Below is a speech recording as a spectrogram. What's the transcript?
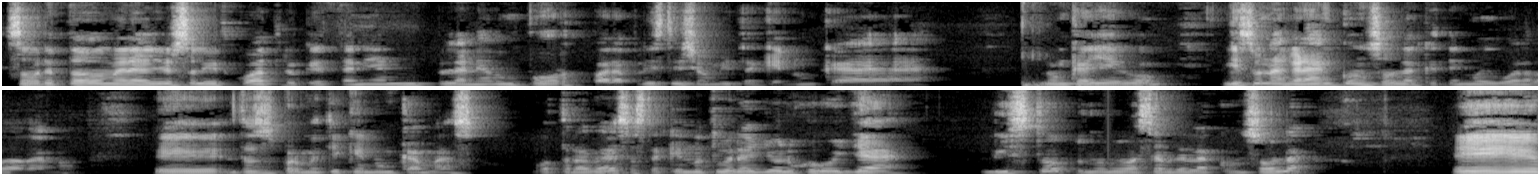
Sobre todo Metal Gear Solid 4, que tenían planeado un port para PlayStation Vita que nunca, nunca llegó, y es una gran consola que tengo ahí guardada, ¿no? Eh, entonces prometí que nunca más, otra vez, hasta que no tuviera yo el juego ya listo, pues no me iba a hacer de la consola. Eh,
